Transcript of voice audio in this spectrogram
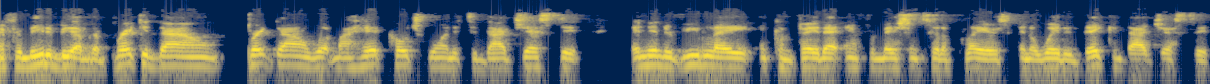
And for me to be able to break it down break down what my head coach wanted to digest it and then to relay and convey that information to the players in a way that they can digest it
